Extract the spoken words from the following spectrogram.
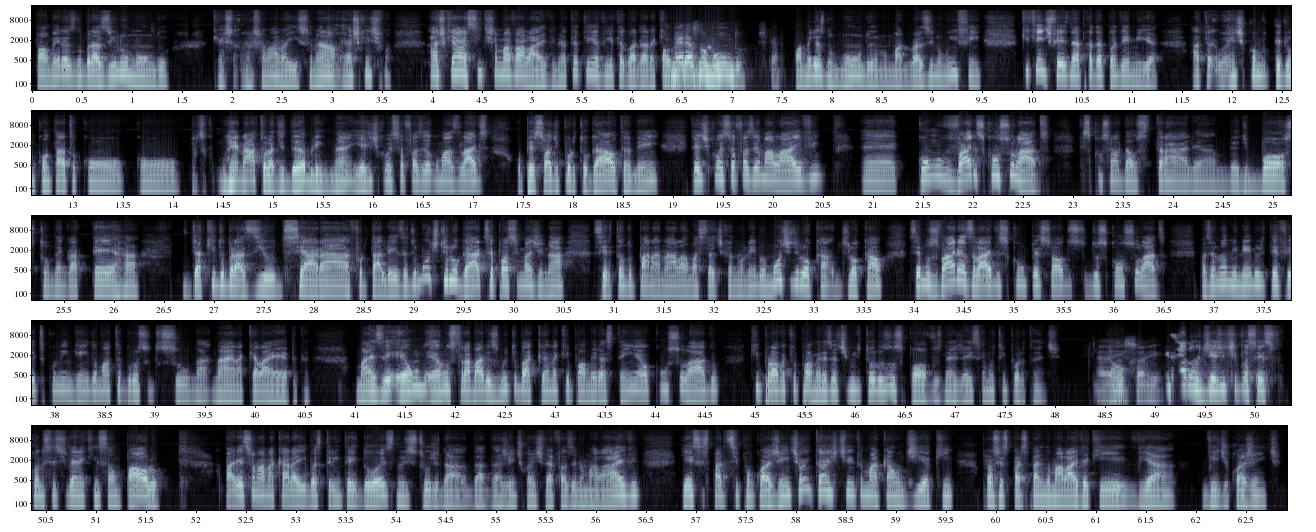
Palmeiras no Brasil e no Mundo que chamava isso, não? Acho que, gente, acho que era assim que chamava a live, né? Até tem a vinheta guardada aqui. Palmeiras no, no Mundo. Palmeiras no Mundo, no Brasil no Mundo, enfim. O que, que a gente fez na época da pandemia? A, a gente teve um contato com, com o Renato lá de Dublin, né? E a gente começou a fazer algumas lives, o pessoal de Portugal também. Então a gente começou a fazer uma live é, com vários consulados. Fiz consulado da Austrália, de Boston, da Inglaterra, daqui do Brasil, de Ceará, Fortaleza, de um monte de lugar que você possa imaginar, Sertão do Paraná, lá uma cidade que eu não lembro, um monte de local, de local. Temos várias lives com o pessoal dos, dos, consulados, mas eu não me lembro de ter feito com ninguém do Mato Grosso do Sul na, na naquela época. Mas é, é um, é um dos trabalhos muito bacana que o Palmeiras tem, é o consulado, que prova que o Palmeiras é o time de todos os povos, né? Já isso é muito importante. É então, isso aí. Quem sabe um dia a gente, vocês, quando vocês estiverem aqui em São Paulo, Apareçam lá na Caraíbas 32, no estúdio da, da, da, gente, quando a gente estiver fazendo uma live. E aí vocês participam com a gente, ou então a gente tenta marcar um dia aqui para vocês participarem de uma live aqui via vídeo com a gente.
